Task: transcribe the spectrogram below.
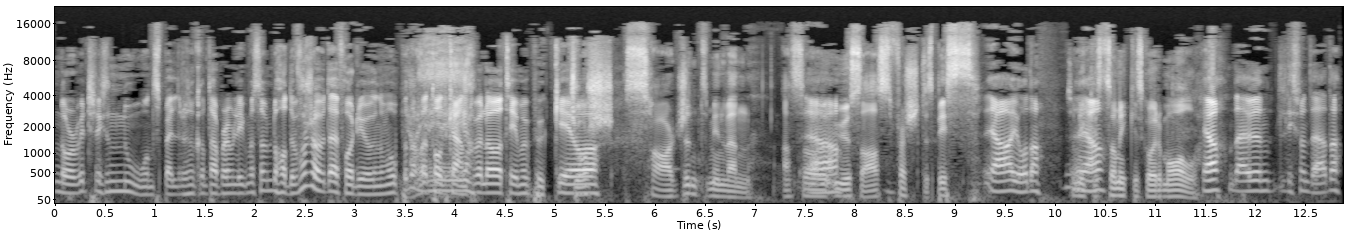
Norwich liksom noen spillere som kan ta Premier League? med storm? Du hadde jo for så vidt det forrige gang de var oppe, da, med ja, Todd Campbell ja. Cantwell og Timo Pukki. Og, Josh Sargent, min venn. Altså Ja. USAs førstespiss, ja, jo da. som ikke, Ja, som ikke scorer mål. ja det er jo liksom det, da.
